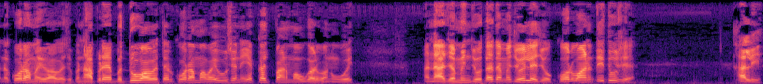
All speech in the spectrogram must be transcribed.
અને કોરામાં વાવે છે. પણ આપણે બધું વાવેતર કોરામાં વાવ્યું છે ને એક જ પાણમાં ઉગાડવાનું હોય. અને આ જમીન જોતા તમે જોઈ લેજો, કોરવાણ દીધું છે, ખાલી,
